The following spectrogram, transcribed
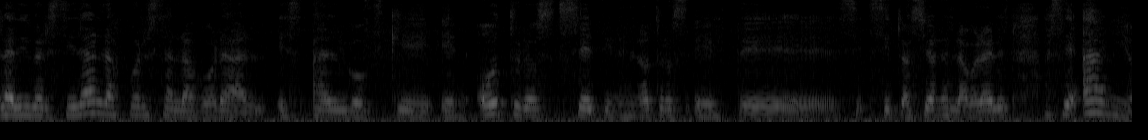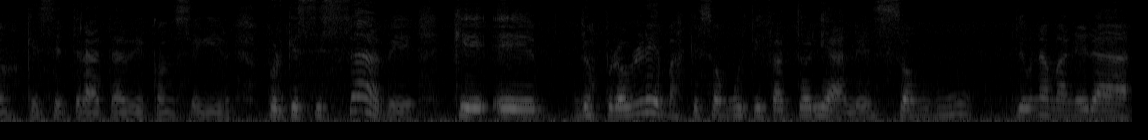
la diversidad en la fuerza laboral es algo que en otros settings, en otras este, situaciones laborales, hace años que se trata de conseguir, porque se sabe que eh, los problemas que son multifactoriales son de una manera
